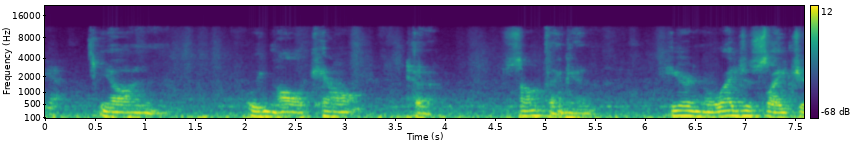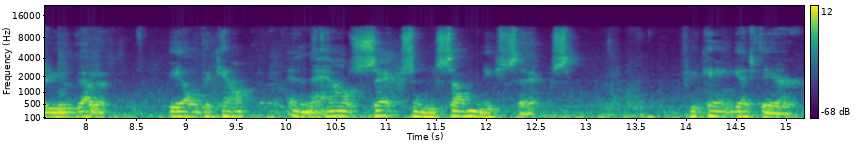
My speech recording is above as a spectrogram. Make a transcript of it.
Yeah. You know, and we can all count to something and here in the legislature, you've gotta be able to count in the House six and seventy-six. If you can't get there,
